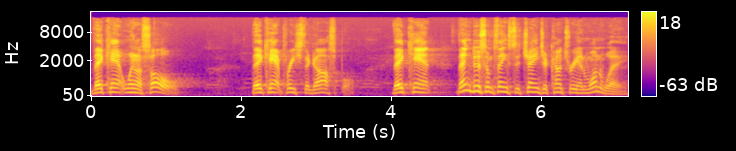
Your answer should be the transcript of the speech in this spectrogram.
They can't win a soul. They can't preach the gospel. They can't, they can do some things to change a country in one way.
